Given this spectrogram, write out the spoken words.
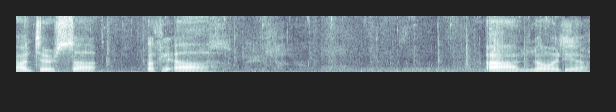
Hunter, stop. Okay, uh. I have no idea.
